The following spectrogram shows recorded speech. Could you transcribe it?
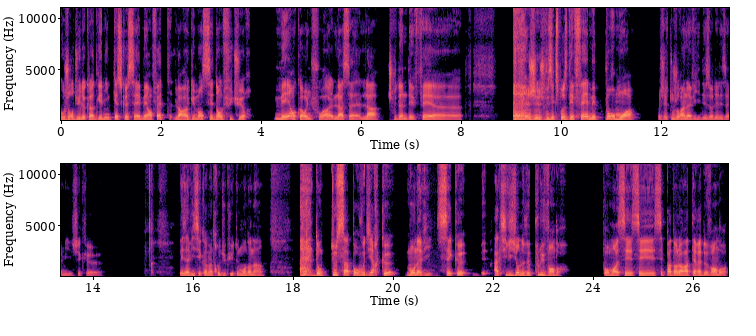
Aujourd'hui, le cloud gaming, qu'est-ce que c'est? Mais en fait, leur argument, c'est dans le futur. Mais encore une fois, là, là je vous donne des faits. je, vous expose des faits, mais pour moi, j'ai toujours un avis. Désolé, les amis. Je sais que les avis, c'est comme un trou du cul, tout le monde en a un. Donc, tout ça pour vous dire que mon avis, c'est que Activision ne veut plus vendre. Pour moi, c'est pas dans leur intérêt de vendre,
